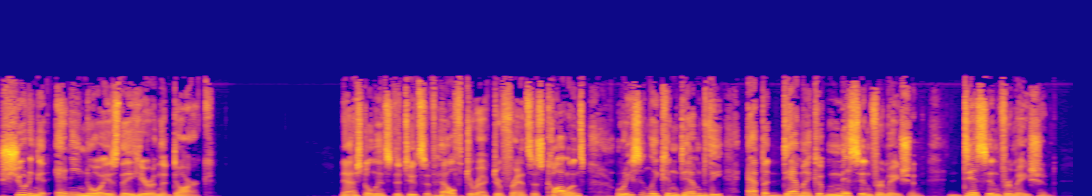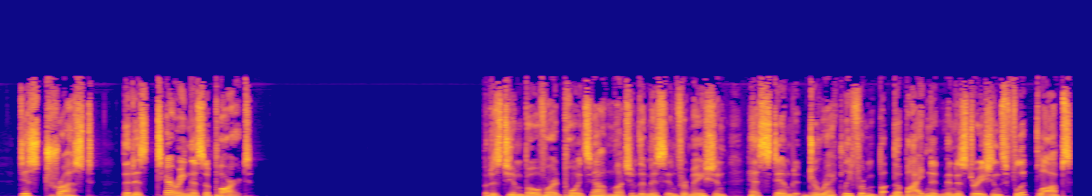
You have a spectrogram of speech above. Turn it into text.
shooting at any noise they hear in the dark. National Institutes of Health Director Francis Collins recently condemned the epidemic of misinformation, disinformation, distrust that is tearing us apart. But as Jim Bovard points out, much of the misinformation has stemmed directly from the Biden administration's flip flops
